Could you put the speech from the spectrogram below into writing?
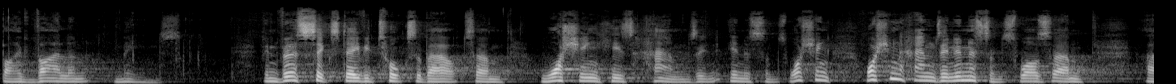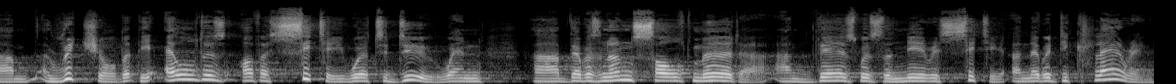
by violent means. In verse 6, David talks about um, washing his hands in innocence. Washing, washing hands in innocence was um, um, a ritual that the elders of a city were to do when uh, there was an unsolved murder and theirs was the nearest city, and they were declaring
